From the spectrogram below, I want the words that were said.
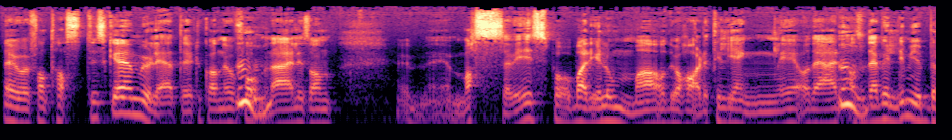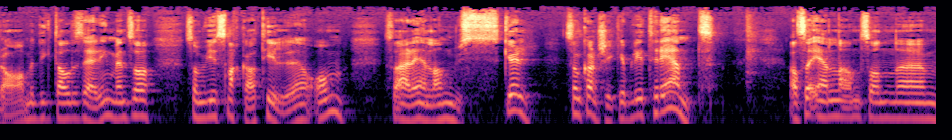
Det er jo fantastiske muligheter. Du kan jo få med deg liksom eh, massevis på bare i lomma, og du har det tilgjengelig. og Det er, altså, det er veldig mye bra med digitalisering. Men så, som vi snakka tidligere om, så er det en eller annen muskel som kanskje ikke blir trent. Altså en eller annen sånn eh,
